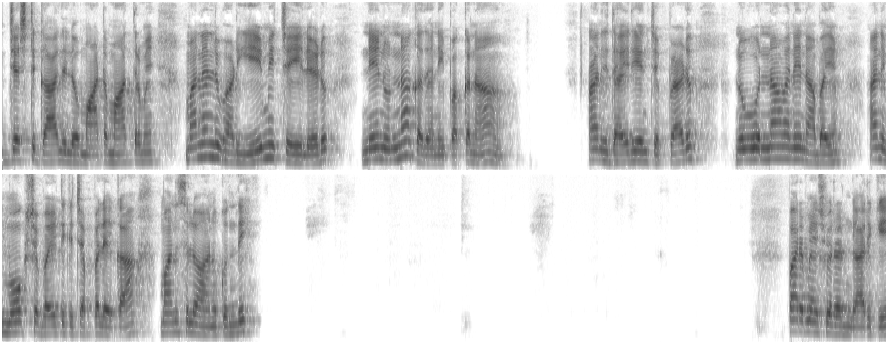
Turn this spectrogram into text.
జస్ట్ గాలిలో మాట మాత్రమే. మనల్ని వాడు ఏమీ చేయలేడు. నేనున్నా కదా నీ పక్కన? అని ధైర్యం చెప్పాడు. నువ్వు ఉన్నావనే నా భయం అని మోక్ష బయటికి చెప్పలేక మనసులో అనుకుంది. పరమేశ్వరన్ గారికి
